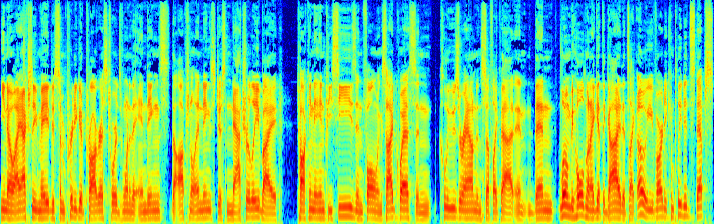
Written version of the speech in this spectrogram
you know, I actually made some pretty good progress towards one of the endings, the optional endings, just naturally by talking to NPCs and following side quests and clues around and stuff like that. And then lo and behold, when I get the guide, it's like, oh, you've already completed steps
